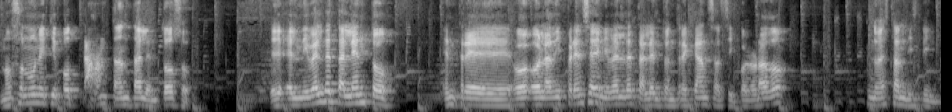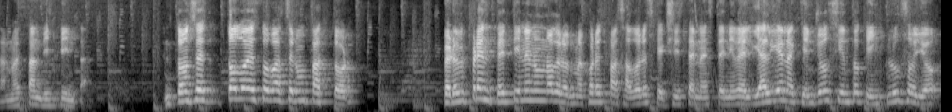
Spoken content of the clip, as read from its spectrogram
No son un equipo tan, tan talentoso. E, el nivel de talento entre, o, la diferencia de nivel de talento entre Kansas y Colorado no es tan distinta, no es tan distinta. Entonces, todo esto va a ser un factor, pero enfrente tienen uno de los mejores pasadores que existen a este nivel y alguien a quien yo siento que incluso yo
